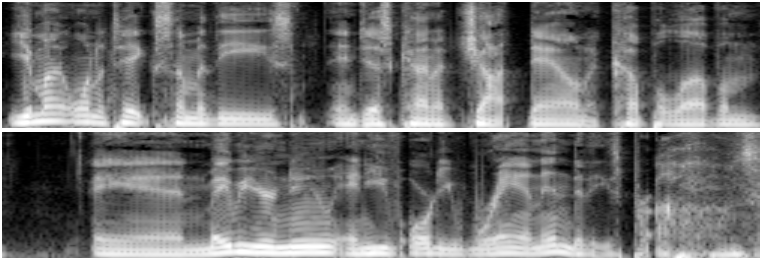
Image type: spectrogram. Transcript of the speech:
you might want to take some of these and just kind of jot down a couple of them And maybe you're new and you've already ran into these problems.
